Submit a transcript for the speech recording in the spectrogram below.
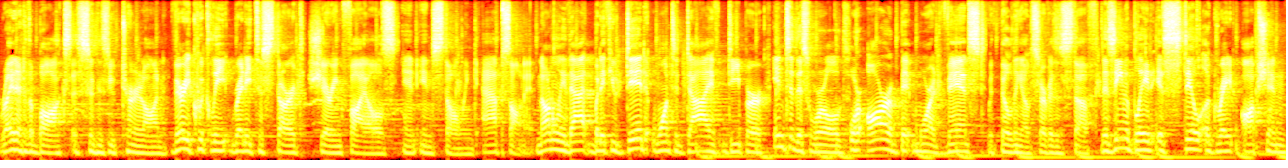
right out of the box as soon as you turn it on. Very quickly ready to start sharing files and installing apps on it. Not only that, but if you did want to dive deeper into this world or are a bit more advanced with building out servers and stuff, the Zima Blade is still a great option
